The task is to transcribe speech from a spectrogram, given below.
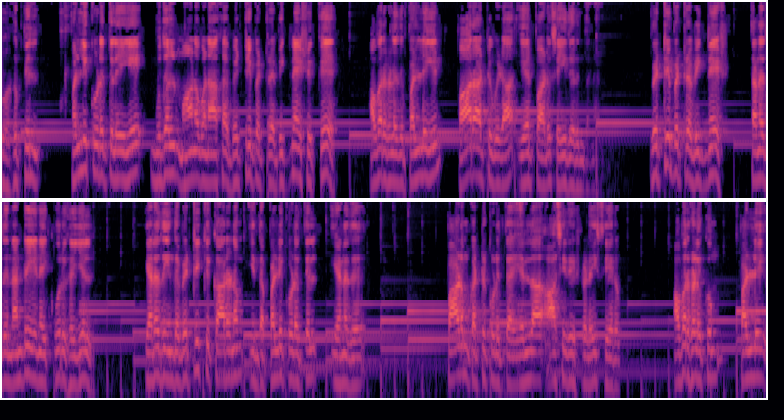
வகுப்பில் பள்ளிக்கூடத்திலேயே முதல் மாணவனாக வெற்றி பெற்ற விக்னேஷுக்கு அவர்களது பள்ளியில் பாராட்டு விழா ஏற்பாடு செய்திருந்தனர் வெற்றி பெற்ற விக்னேஷ் தனது நன்றியினை கூறுகையில் எனது இந்த வெற்றிக்கு காரணம் இந்த பள்ளிக்கூடத்தில் எனது பாடம் கற்றுக் கொடுத்த எல்லா ஆசிரியர்களை சேரும். அவர்களுக்கும் பள்ளி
